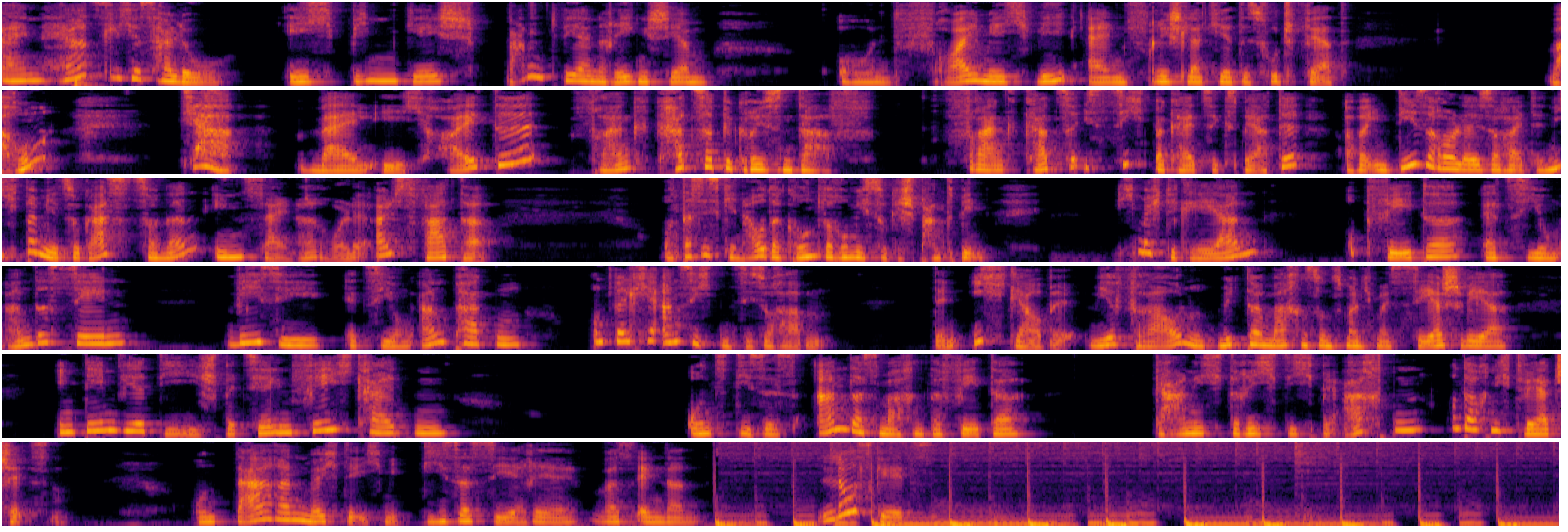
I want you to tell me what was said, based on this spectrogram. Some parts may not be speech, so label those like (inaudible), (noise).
Ein herzliches Hallo. Ich bin gespannt wie ein Regenschirm und freue mich wie ein frisch lackiertes Hutschpferd. Warum? Tja, weil ich heute Frank Katzer begrüßen darf. Frank Katzer ist Sichtbarkeitsexperte, aber in dieser Rolle ist er heute nicht bei mir zu Gast, sondern in seiner Rolle als Vater. Und das ist genau der Grund, warum ich so gespannt bin. Ich möchte klären, ob Väter Erziehung anders sehen, wie sie Erziehung anpacken und welche Ansichten sie so haben. Denn ich glaube, wir Frauen und Mütter machen es uns manchmal sehr schwer, indem wir die speziellen Fähigkeiten und dieses Andersmachen der Väter gar nicht richtig beachten und auch nicht wertschätzen. Und daran möchte ich mit dieser Serie was ändern. Los geht's!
